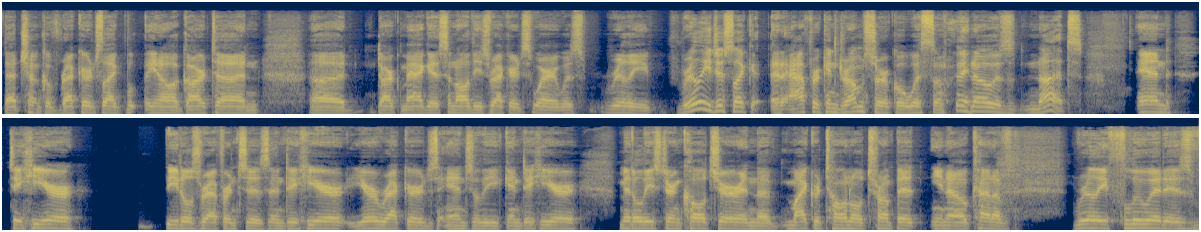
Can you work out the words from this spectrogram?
that chunk of records like you know Agharta and uh, Dark Magus and all these records where it was really really just like an African drum circle with some you know it was nuts and to hear Beatles references and to hear your records Angelique and to hear Middle Eastern culture and the microtonal trumpet you know kind of really fluid is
